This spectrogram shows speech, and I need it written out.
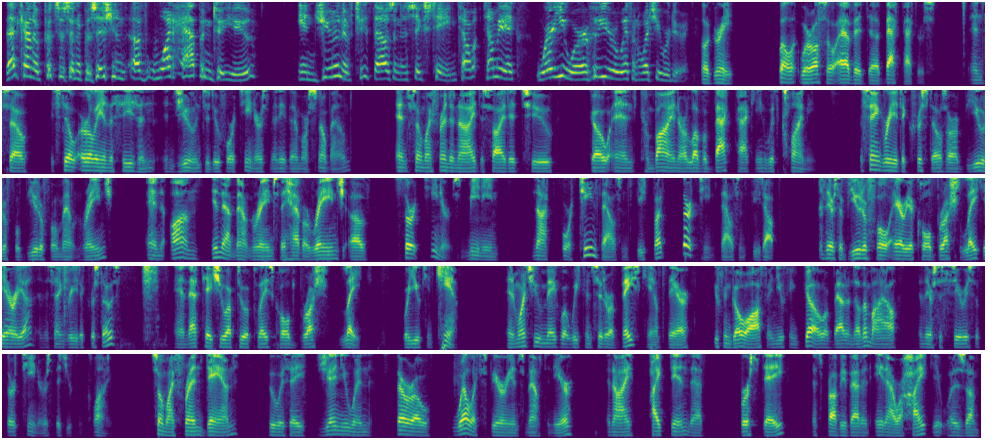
That kind of puts us in a position of what happened to you in June of 2016. Tell, tell me where you were, who you were with, and what you were doing. Well, great. Well, we're also avid uh, backpackers. And so it's still early in the season in June to do 14ers. Many of them are snowbound. And so my friend and I decided to go and combine our love of backpacking with climbing. The Sangre de Cristos are a beautiful, beautiful mountain range. And on, in that mountain range, they have a range of 13ers, meaning not 14,000 feet, but 13,000 feet up. There's a beautiful area called Brush Lake area in the Sangre de Cristos. And that takes you up to a place called Brush Lake where you can camp. And once you make what we consider a base camp there, you can go off and you can go about another mile and there's a series of 13ers that you can climb. So my friend Dan, who is a genuine, thorough well experienced mountaineer, and I hiked in that first day. That's probably about an eight hour hike. It was um,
